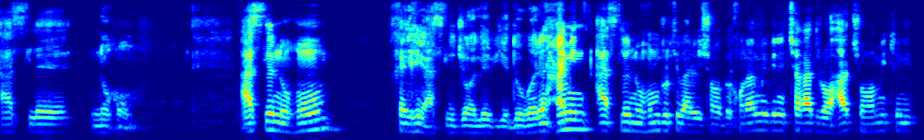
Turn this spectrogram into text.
اصل نهم. اصل نهم خیلی اصل جالبیه. دوباره همین اصل نهم رو که برای شما بخونم می‌بینید چقدر راحت شما می‌تونید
